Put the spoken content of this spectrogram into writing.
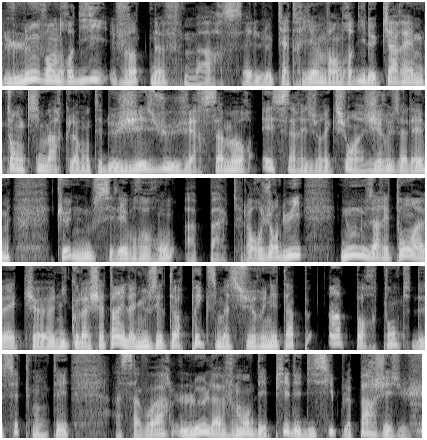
Le vendredi 29 mars est le quatrième vendredi de carême, temps qui marque la montée de Jésus vers sa mort et sa résurrection à Jérusalem que nous célébrerons à Pâques. Alors aujourd'hui, nous nous arrêtons avec euh, Nicolas Chatin et la newsletter Prixm sur une étape importante de cette montée, à savoir le lavement des pieds des disciples par Jésus.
